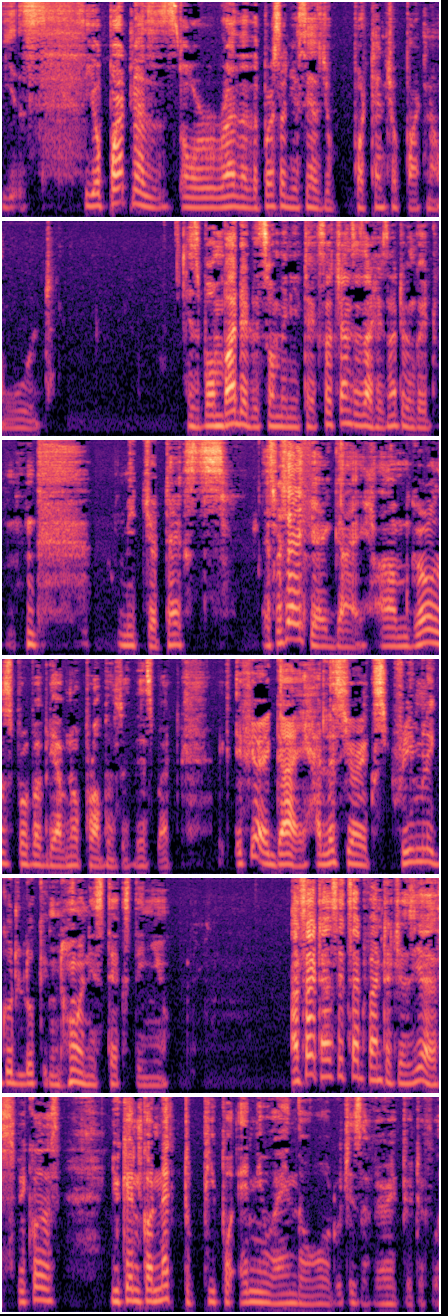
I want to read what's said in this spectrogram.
yes your partners or rather the person you see as your potential partner would is bombarded with so many texts. So chances are she's not even going to meet your texts especially if you're a guy. Um girls probably have no problems with this but if you're a guy, unless you're extremely good looking, no one is texting you. And so it has its advantages, yes, because you can connect to people anywhere in the world, which is a very beautiful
